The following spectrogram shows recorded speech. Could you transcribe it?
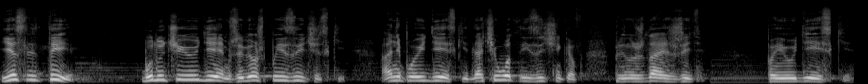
если ты, будучи иудеем, живешь по-язычески, а не по-иудейски, для чего ты язычников принуждаешь жить по-иудейски?»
